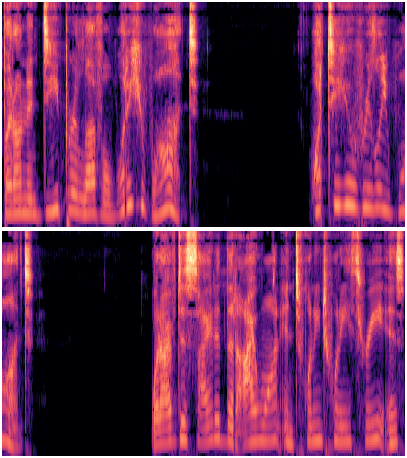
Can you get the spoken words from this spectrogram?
But on a deeper level, what do you want? What do you really want? What I've decided that I want in 2023 is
